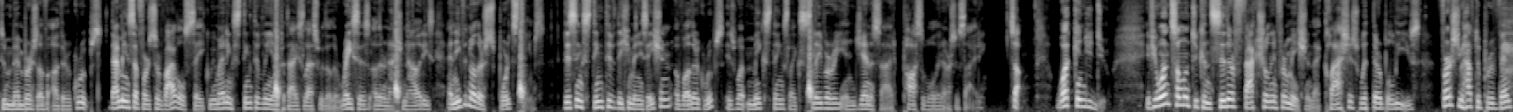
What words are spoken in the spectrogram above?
to members of other groups. That means that for survival's sake, we might instinctively empathize less with other races, other nationalities, and even other sports teams. This instinctive dehumanization of other groups is what makes things like slavery and genocide possible in our society. So, what can you do? If you want someone to consider factual information that clashes with their beliefs, First, you have to prevent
